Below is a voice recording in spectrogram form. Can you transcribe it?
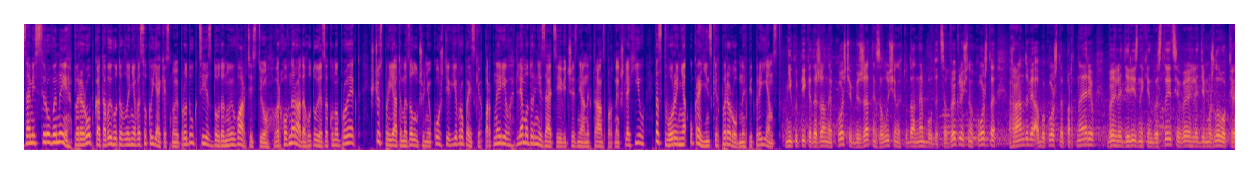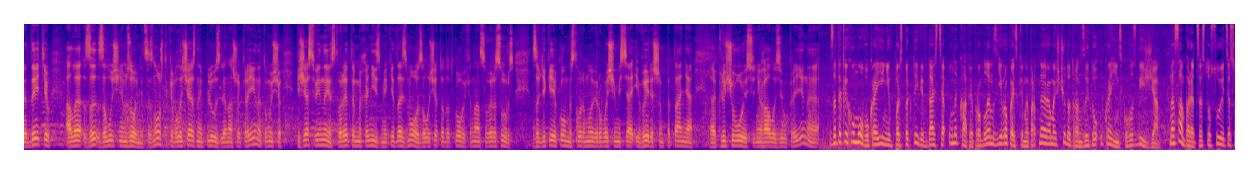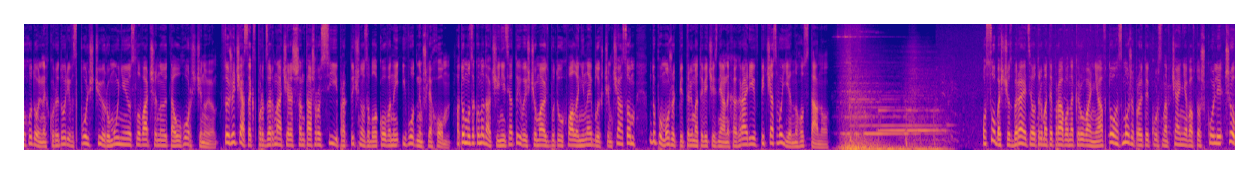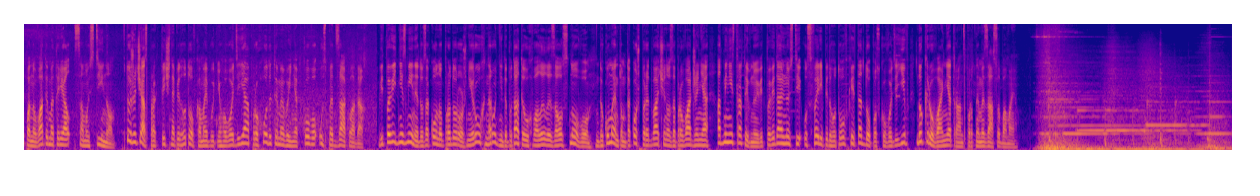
Замість сировини переробка та виготовлення високоякісної продукції з доданою вартістю. Верховна Рада готує законопроект, що сприятиме залученню коштів європейських партнерів для модернізації вітчизняних транспортних шляхів та створення українських переробних підприємств. ні копійки державних коштів бюджетних залучених туди не буде. Це виключно кошти грандові або кошти партнерів вигляді різних інвестицій, вигляді можливо кредитів, але з залученням зовні. Це знову ж таки величезний плюс для нашої країни, тому що під час війни створити механізм, який дасть змогу залучити додатковий фінансовий ресурс, завдяки якому ми створимо нові робочі місця і вирішимо питання е, ключової сьогодні галузі України, За таких умов Україні в перспективі вдасться уникати проблем з європейськими партнерами щодо транзиту українського збіжжя. Насамперед, це стосується суходольних коридорів з Польщею, Румунією, Словаччиною та Угорщиною. В той же час експорт зерна через шантаж Росії практично заблокований і водним шляхом. А тому законодавчі ініціативи, що мають бути ухвалені найближчим часом, допоможуть підтримати вітчизняних аграріїв під час воєнного стану. Особа, що збирається отримати право на керування авто, зможе пройти курс навчання в автошколі чи опанувати матеріал самостійно. Той же час практична підготовка майбутнього водія проходитиме винятково у спецзакладах. Відповідні зміни до закону про дорожній рух народні депутати ухвалили за основу. Документом також передбачено запровадження адміністративної відповідальності у сфері підготовки та допуску водіїв до керування транспортними засобами.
